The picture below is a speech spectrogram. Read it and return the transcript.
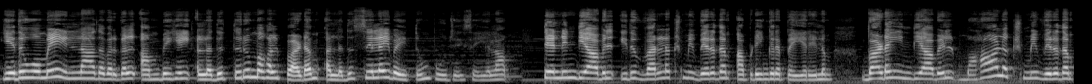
எதுவுமே இல்லாதவர்கள் அம்பிகை அல்லது திருமகள் படம் அல்லது சிலை வைத்தும் பூஜை செய்யலாம். தென்னிந்தியாவில் இது வரலட்சுமி விரதம் அப்படிங்கிற பெயரிலும் வட இந்தியாவில் மகாலட்சுமி விரதம்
